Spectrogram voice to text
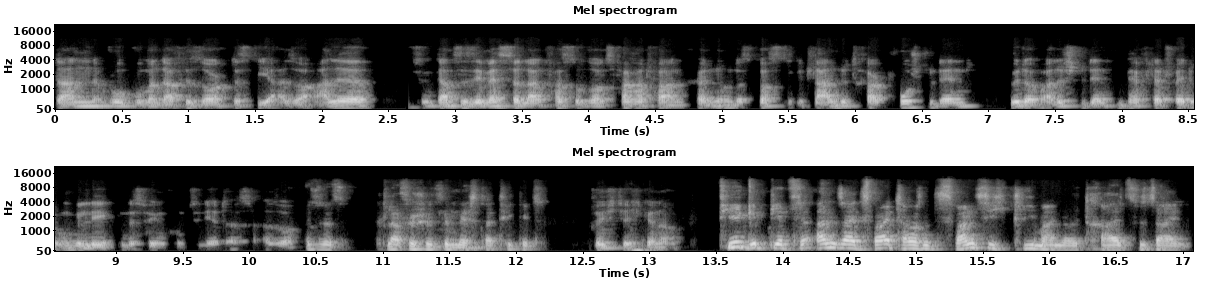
dann, wo, wo man dafür sorgt, dass die also alle ein ganzes Semester lang fast umsonst Fahrrad fahren können. Und das kostet einen kleinen Betrag pro Student, wird auf alle Studenten per Flatrate umgelegt und deswegen funktioniert das. Also, also das klassische Semesterticket. Richtig, genau. Tier gibt jetzt an, seit 2020 klimaneutral zu sein.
